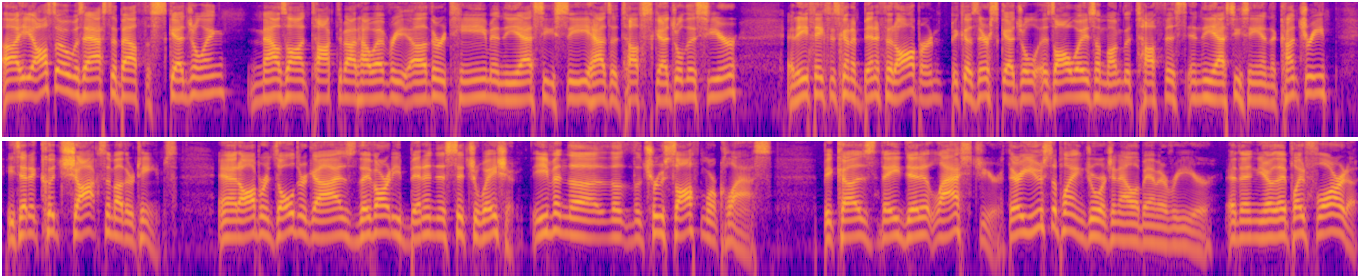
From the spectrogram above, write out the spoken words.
Uh, he also was asked about the scheduling. Malzahn talked about how every other team in the SEC has a tough schedule this year. And he thinks it's going to benefit Auburn because their schedule is always among the toughest in the SEC in the country. He said it could shock some other teams. And Auburn's older guys, they've already been in this situation. Even the, the, the true sophomore class because they did it last year. They're used to playing Georgia and Alabama every year, and then you know they played Florida,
